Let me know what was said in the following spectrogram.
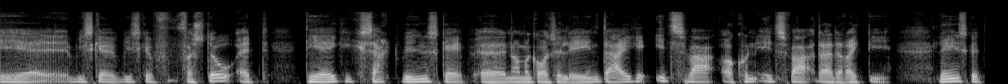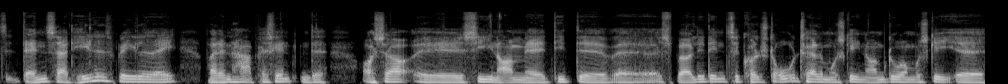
øh, vi, skal, vi skal forstå, at det er ikke eksakt videnskab, øh, når man går til lægen. Der er ikke et svar, og kun et svar, der er det rigtige. Lægen skal danne sig et helhedsbillede af, hvordan har patienten det, og så øh, sige, om øh, dit øh, øh, spørg lidt ind til kolesteroltallet måske, om du har måske øh,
